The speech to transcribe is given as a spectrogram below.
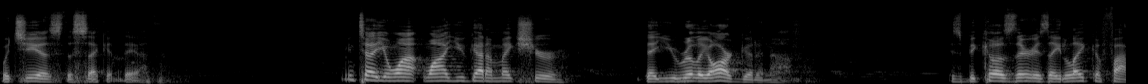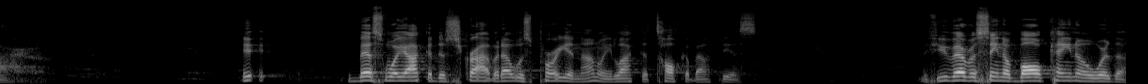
which is the second death. Let me tell you why, why you got to make sure that you really are good enough. Is because there is a lake of fire. It, the best way I could describe it, I was praying. I don't even like to talk about this. If you've ever seen a volcano where the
